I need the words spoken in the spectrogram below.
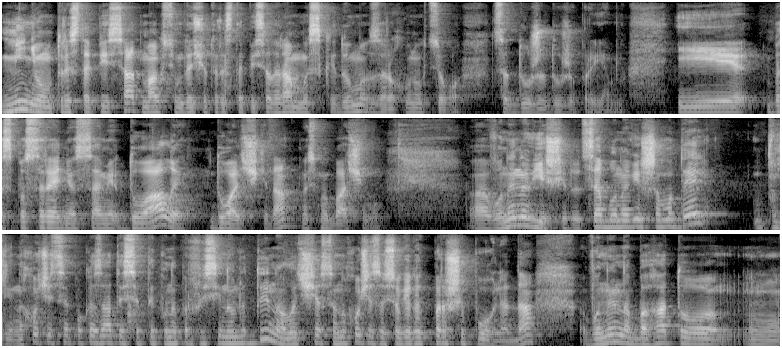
Мінімум 350, максимум десь 450 грам ми скидуємо за рахунок цього. Це дуже-дуже приємно. І безпосередньо самі дуали, дуальчики, да? ось ми бачимо, е, вони новіші йдуть. Це або новіша модель. Блін, не хочеться показатися типу непрофесійну людину, але чесно, ну хочеться все як перший погляд. Да? Вони набагато м,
